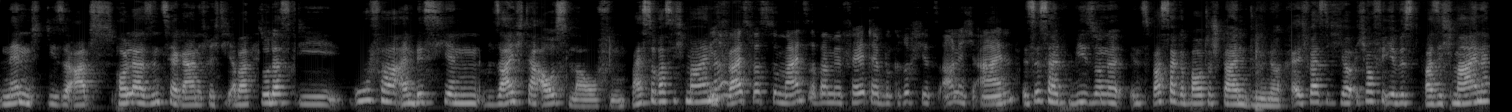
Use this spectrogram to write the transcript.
nennt, diese Art Poller sind es ja gar nicht richtig, aber so, dass die Ufer ein bisschen seichter auslaufen. Weißt du, was ich meine? Ich weiß, was du meinst, aber mir fällt der Begriff jetzt auch nicht ein. Es ist halt wie so eine ins Wasser gebaute Steindüne. Ich weiß nicht, ich hoffe, ihr wisst, was ich meine.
